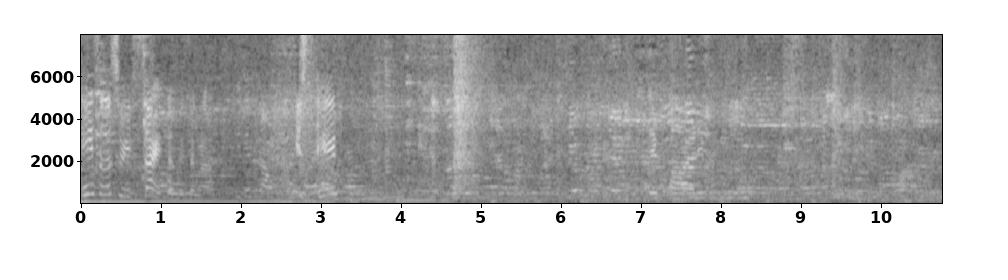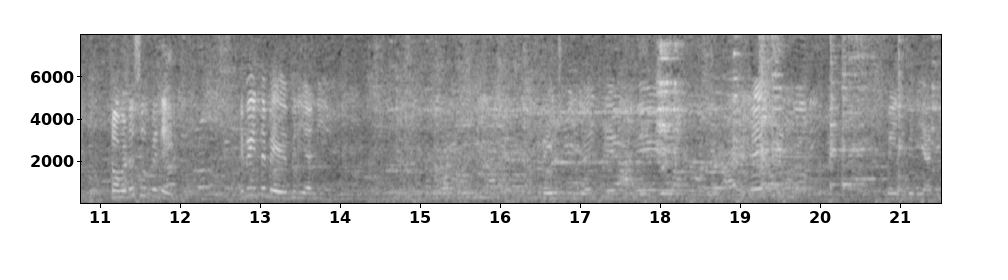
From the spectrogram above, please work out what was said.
हे सगळं स्वीटचं आयटम आहे सगळं. हे ते पाणी. टोमॅटो सूप आहे ते. हे इथे बे बिर्याणी आहे. Veg biryani. Veg biryani.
